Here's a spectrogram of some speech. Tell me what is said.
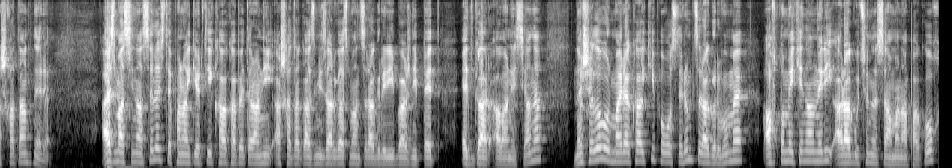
աշխատանքները։ Այս մասին ասել է Ստեփանակերտի քաղաքապետարանի աշխատակազմի զարգացման ծրագրերի բաժնի պետ Էդգար Ավանեսյանը, նշելով, որ Մայրաքաղաքի փողոցներում ծրագրվում է ավտոմեքենաների արագությունը սահմանափակող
